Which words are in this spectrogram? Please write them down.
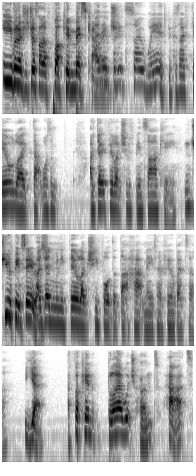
even though she's just had a fucking miscarriage. but it's so weird because I feel like that wasn't. I don't feel like she was being sarky. she was being serious. I genuinely feel like she thought that that hat made her feel better. Yeah. A fucking Blair Witch Hunt hat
